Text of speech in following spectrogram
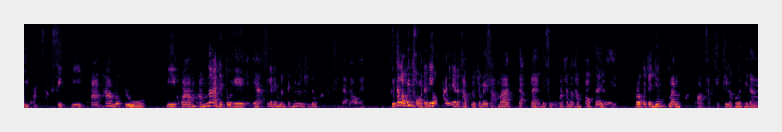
มีความศักดิ์สิทธิ์มีความห้ามลบลูมีความอำนาจในตัวเองอย่างเงี้ย ซึ่งอันนี้มันเป็นวิธีคิดเรื่องความศักดิ์สิทธิ์แบบเราไงคือถ้าเราไม่ถอดอันนี้ออกไปเนี่ยนะครับ เราจะไม่สามารถดัดแปลงไปสู่วัฒนธรรมป๊อปได้เลย เพราะเราก็จะยึดมั่นความศักดิ์สิทธิ์ที่ละเมิดไม่ได้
